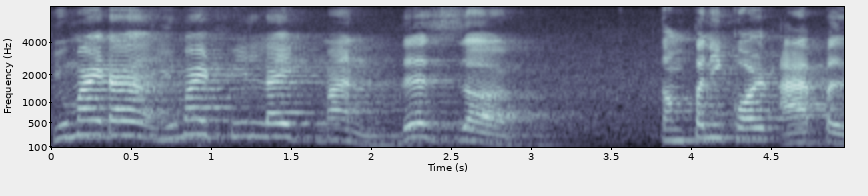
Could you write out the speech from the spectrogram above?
You might uh, you might feel like man this uh, company called apple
